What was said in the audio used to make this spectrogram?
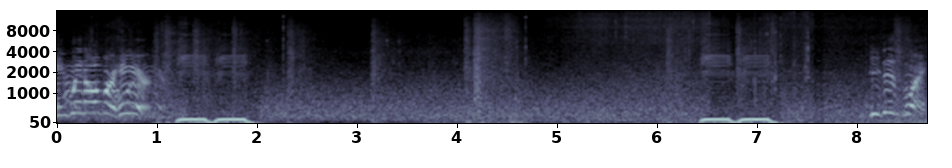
Hey, he went over here! He's this way!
